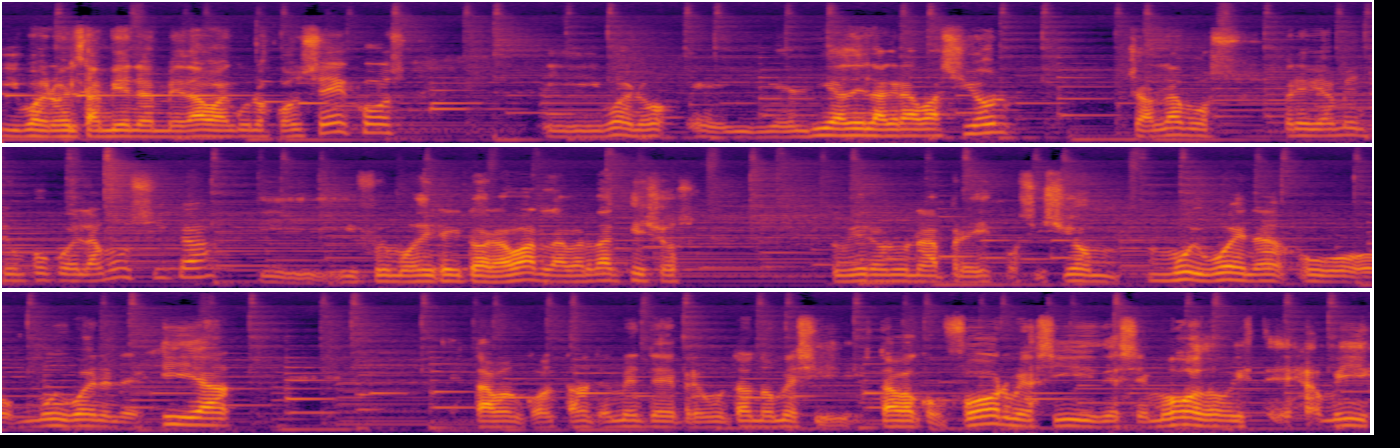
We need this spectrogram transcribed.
y bueno, él también me daba algunos consejos. Y bueno, eh, el día de la grabación charlamos previamente un poco de la música y, fuimos directo a grabar. La verdad que ellos tuvieron una predisposición muy buena, hubo muy buena energía. Estaban constantemente preguntándome si estaba conforme, así de ese modo, viste, a mí.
